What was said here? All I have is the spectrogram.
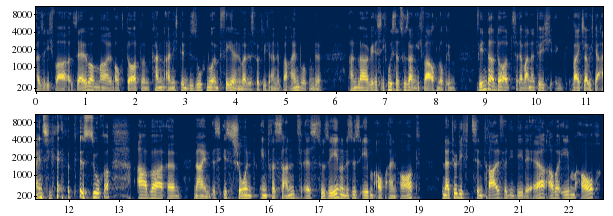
Also ich war selber mal auch dort und kann eigentlich den Besuch nur empfehlen, weil es wirklich eine beeindruckende Anlage ist. Ich muss dazu sagen, ich war auch noch im Winter dort. Da war natürlich, war ich glaube ich der einzige Besucher. Aber ähm, nein, es ist schon interessant, es zu sehen und es ist eben auch ein Ort, natürlich zentral für die DDR, aber eben auch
